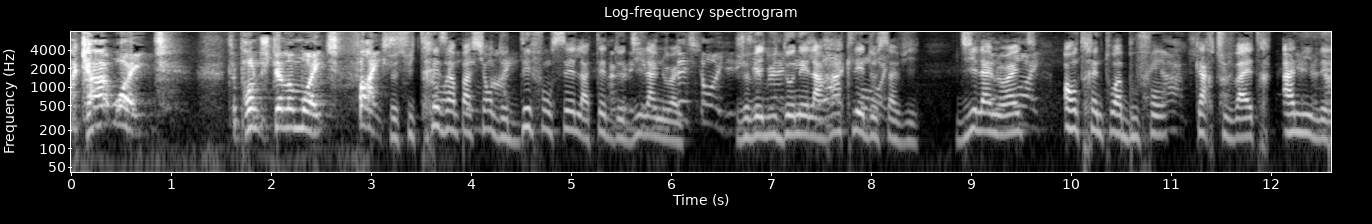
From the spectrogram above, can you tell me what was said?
I can't wait to punch Dylan White's face. Je suis très impatient de défoncer la tête de Dylan Wright. Je vais lui donner la raclée de sa vie. Dylan Wright, entraîne-toi bouffon, car tu vas être annihilé.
